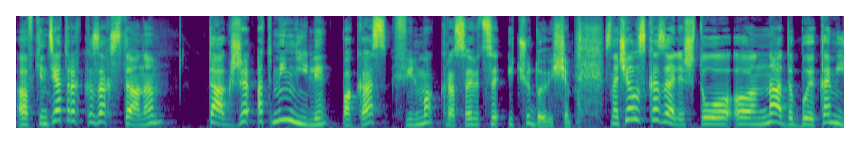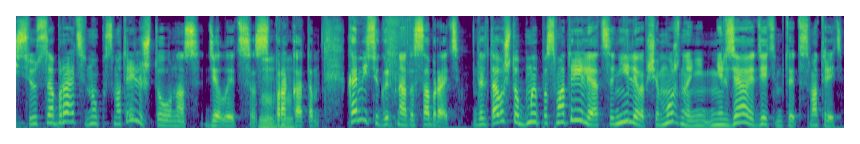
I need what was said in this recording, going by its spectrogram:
А в кинотеатрах Казахстана также отменили показ фильма «Красавица и чудовище». Сначала сказали, что э, надо бы комиссию собрать. Ну, посмотрели, что у нас делается с угу. прокатом. Комиссию, говорит, надо собрать. Для того, чтобы мы посмотрели, оценили, вообще можно, нельзя детям-то это смотреть.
